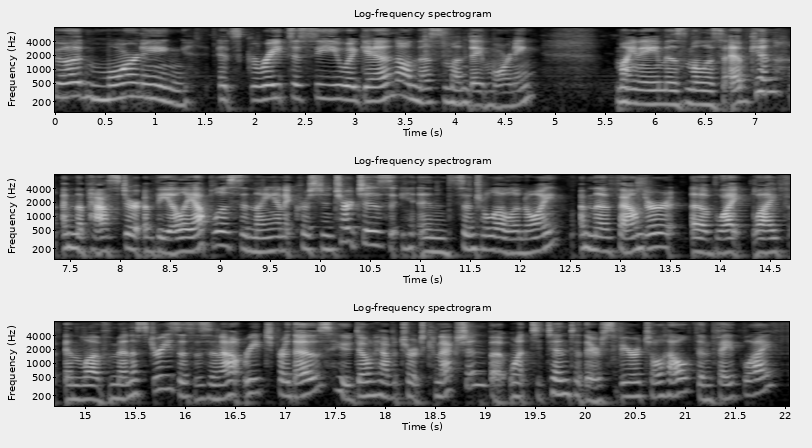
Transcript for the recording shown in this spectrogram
Good morning. It's great to see you again on this Monday morning. My name is Melissa Ebken. I'm the pastor of the Illiopolis and Niantic Christian Churches in Central Illinois. I'm the founder of Light, Life, and Love Ministries. This is an outreach for those who don't have a church connection but want to tend to their spiritual health and faith life.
